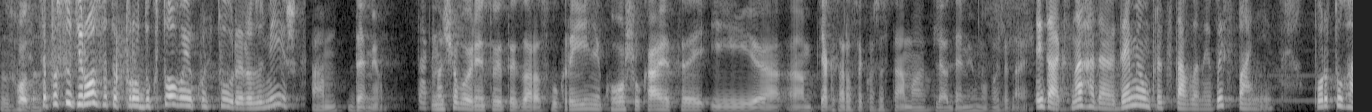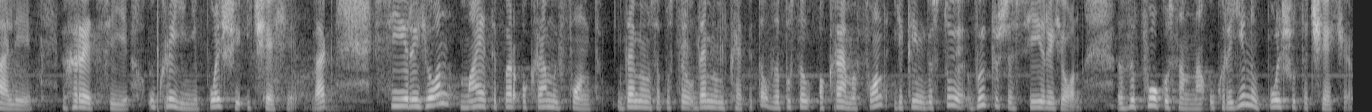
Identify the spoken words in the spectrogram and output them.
Так, згоден. це по суті розвиток продуктової культури, розумієш? Ем, Деміум. Так. На що ви орієнтуєтесь зараз в Україні? Кого шукаєте, і е, як зараз екосистема для Деміума виглядає? І так, нагадаю, Деміум представлений в Іспанії, Португалії, Греції, Україні, Польщі і Чехії. Так CEE регіон має тепер окремий фонд. Деміум запустив Demium Capital запустив окремий фонд, який інвестує виключно в CEE регіон з фокусом на Україну, Польщу та Чехію.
